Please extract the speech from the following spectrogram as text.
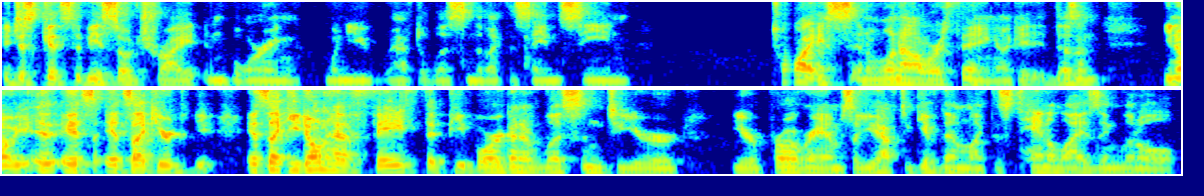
it just gets to be so trite and boring when you have to listen to like the same scene twice in a one hour thing. Like it, it doesn't you know it's it's like you're it's like you don't have faith that people are going to listen to your your program so you have to give them like this tantalizing little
